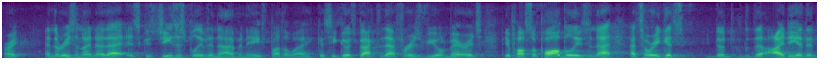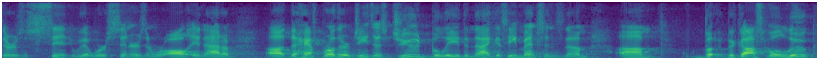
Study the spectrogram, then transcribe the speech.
Right? And the reason I know that is because Jesus believed in Adam and Eve, by the way, because he goes back to that for his view of marriage. The Apostle Paul believes in that. That's where he gets the, the idea that there's a sin, that we're sinners and we're all in Adam. Uh, the half brother of Jesus, Jude, believed in that because he mentions them. Um, but the Gospel of Luke,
